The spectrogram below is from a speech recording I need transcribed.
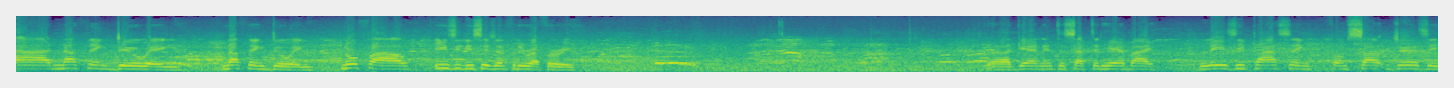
Uh, nothing doing. Nothing doing. No foul. Easy decision for the referee. Uh, again, intercepted here by lazy passing from South Jersey.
